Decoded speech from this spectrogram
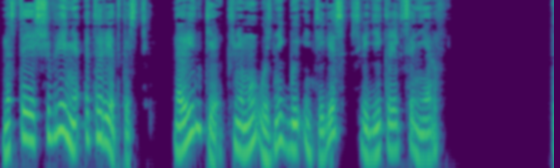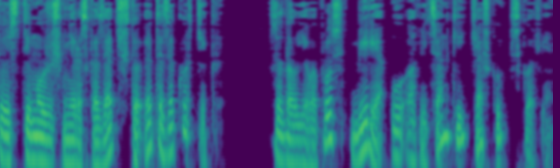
В настоящее время это редкость. На рынке к нему возник бы интерес среди коллекционеров. То есть ты можешь мне рассказать, что это за кортик? Задал я вопрос, беря у официантки чашку с кофе.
